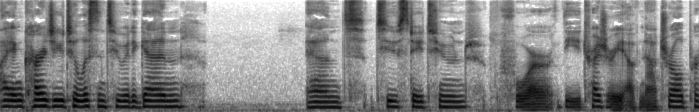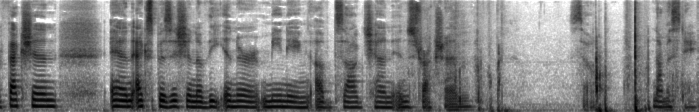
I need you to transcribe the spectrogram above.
i encourage you to listen to it again and to stay tuned for the treasury of natural perfection an exposition of the inner meaning of Dzogchen instruction. So, namaste.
